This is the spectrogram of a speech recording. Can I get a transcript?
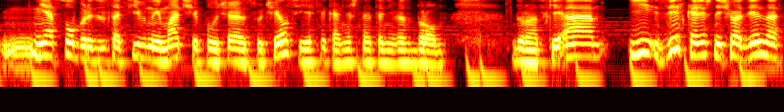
не особо результативные матчи получаются у Челси, если, конечно, это не Вестбром дурацкий. А, и здесь, конечно, еще отдельно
